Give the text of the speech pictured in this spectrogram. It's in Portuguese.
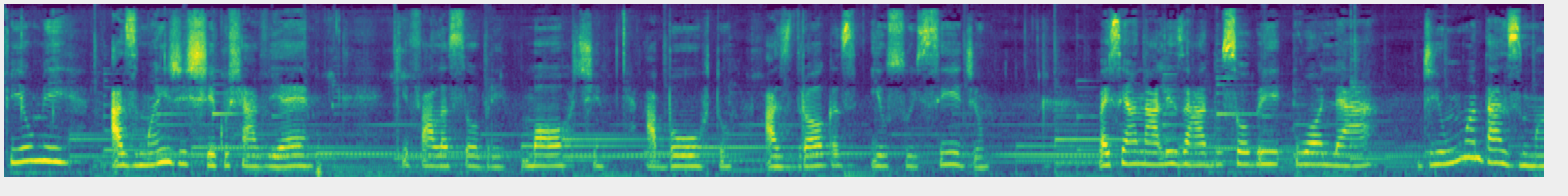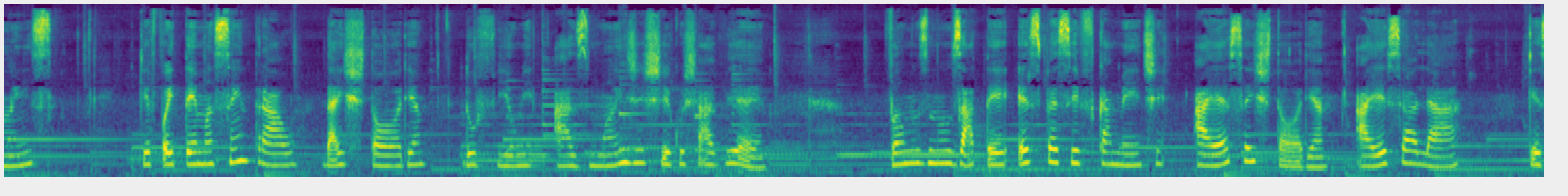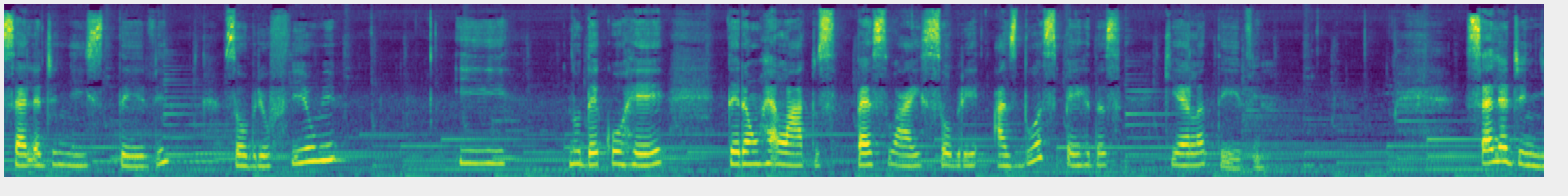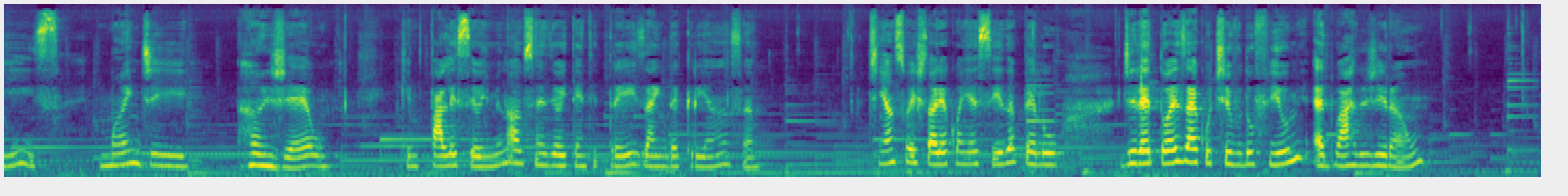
Filme As Mães de Chico Xavier, que fala sobre morte, aborto, as drogas e o suicídio, vai ser analisado sobre o olhar de uma das mães que foi tema central da história do filme As Mães de Chico Xavier. Vamos nos ater especificamente a essa história, a esse olhar que Célia Diniz teve sobre o filme e no decorrer terão relatos pessoais sobre as duas perdas que ela teve. Célia Diniz, mãe de Rangel, que faleceu em 1983, ainda criança, tinha sua história conhecida pelo diretor executivo do filme, Eduardo Girão.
